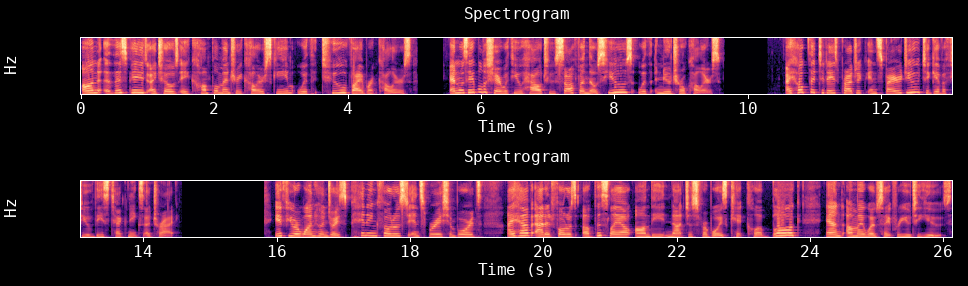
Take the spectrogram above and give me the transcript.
On this page, I chose a complementary color scheme with two vibrant colors and was able to share with you how to soften those hues with neutral colors. I hope that today's project inspired you to give a few of these techniques a try. If you are one who enjoys pinning photos to inspiration boards, I have added photos of this layout on the Not Just for Boys Kit Club blog and on my website for you to use.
